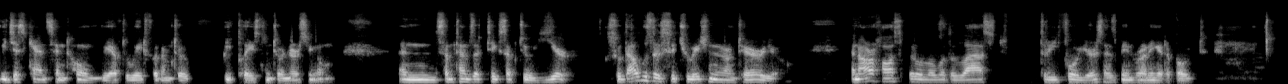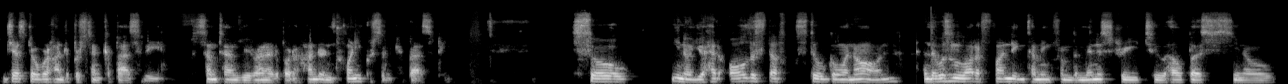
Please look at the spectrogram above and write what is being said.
we just can't send home. We have to wait for them to be placed into a nursing home, and sometimes that takes up to a year. So that was the situation in Ontario, and our hospital over the last three four years has been running at about just over 100% capacity. Sometimes we run at about 120% capacity. So you know you had all the stuff still going on and there wasn't a lot of funding coming from the ministry to help us you know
